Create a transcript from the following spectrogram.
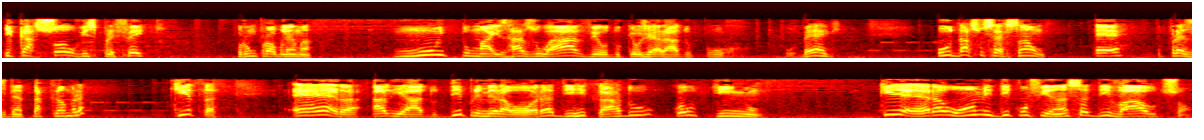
e caçou o vice-prefeito por um problema muito mais razoável do que o gerado por, por Berg, o da sucessão é o presidente da Câmara, Kita, era aliado de primeira hora de Ricardo Coutinho que era o homem de confiança de Valdson.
